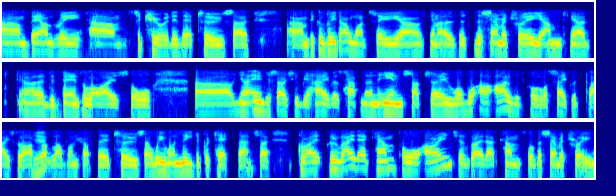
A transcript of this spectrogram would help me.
um, boundary um, security there too. So. Um, because we don't want to see, uh, you know, the, the cemetery, um, you know, uh, vandalised or uh, you know, antisocial behaviours happening in such a, what I would call a sacred place, but I've yep. got loved ones up there too, so we will need to protect that. So great, great outcome for Orange and great outcome for the cemetery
